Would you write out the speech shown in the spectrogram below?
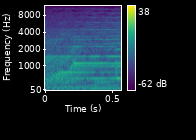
Bye.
